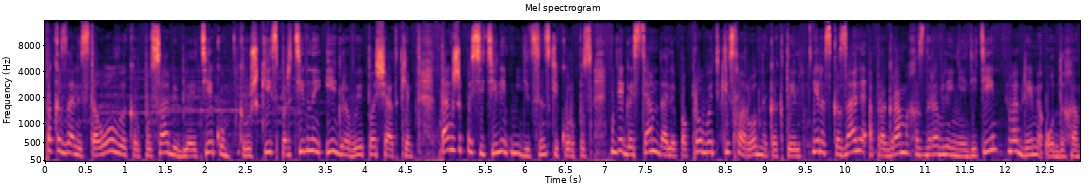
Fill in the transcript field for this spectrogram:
Показали столовые, корпуса, библиотеку, кружки, спортивные и игровые площадки. Также посетили медицинский корпус, где гостям дали попробовать кислородный коктейль и рассказали о программах оздоровления детей во время отдыха.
